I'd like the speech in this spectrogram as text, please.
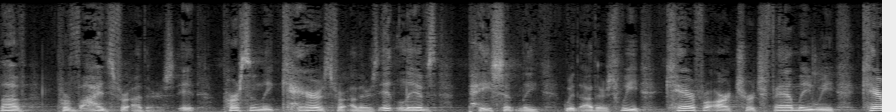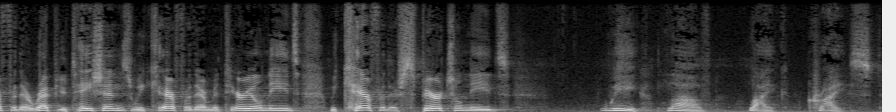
Love provides for others, it personally cares for others, it lives patiently with others. We care for our church family, we care for their reputations, we care for their material needs, we care for their spiritual needs. We love like Christ.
